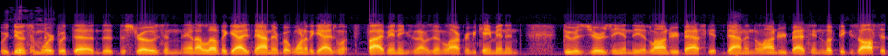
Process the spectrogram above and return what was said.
we're doing some work with the the, the Stros, and and I love the guys down there. But one of the guys went five innings, and I was in the locker room. He came in and threw his jersey in the laundry basket down in the laundry basket and looked exhausted.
